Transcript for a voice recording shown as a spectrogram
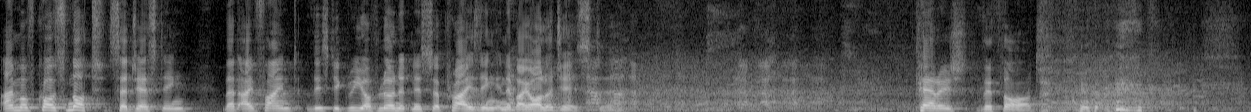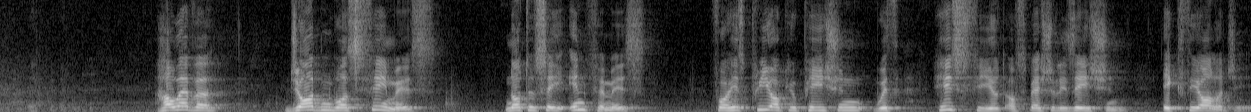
I'm, of course, not suggesting that I find this degree of learnedness surprising in a biologist. Uh, perish the thought. However, Jordan was famous, not to say infamous, for his preoccupation with his field of specialization, ichthyology,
